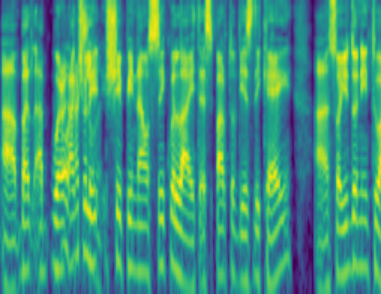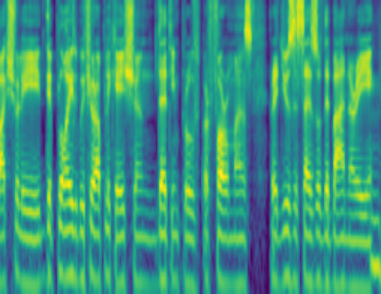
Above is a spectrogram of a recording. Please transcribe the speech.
Uh, but uh, we're oh, actually excellent. shipping now SQLite as part of the SDK. Uh, so you don't need to actually deploy it with your application. That improves performance, reduce the size of the binary, mm.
